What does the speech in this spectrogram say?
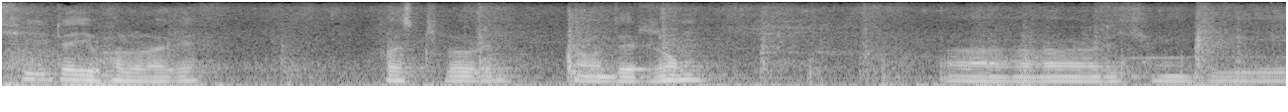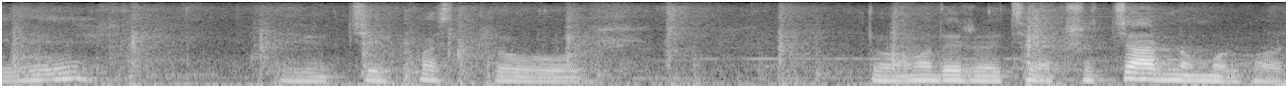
সিঁড়িটাই ভালো লাগে। ফার্স্ট ফ্লোরে আমাদের রুম আর এখানে গিয়ে এই হচ্ছে ফার্স্ট ফ্লোর তো আমাদের রয়েছে একশো চার নম্বর ঘর।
